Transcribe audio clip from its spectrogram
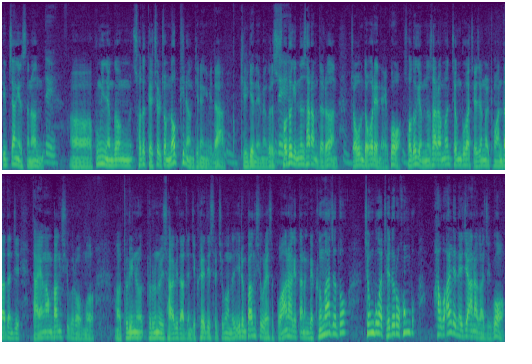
입장에서는 네. 어, 국민연금 소득 대출을 좀 높이는 기능입니다. 음. 길게 내면. 그래서 네. 소득 있는 사람들은 음. 조금 더 오래 내고 소득이 없는 사람은 정부가 재정을 통한다든지 다양한 방식으로 뭐 어, 두루누리, 두루누리 사업이라든지 크레딧을 지원하는 이런 방식으로 해서 보완하겠다는데 그마저도 정부가 제대로 홍보하고 알려내지 않아가지고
